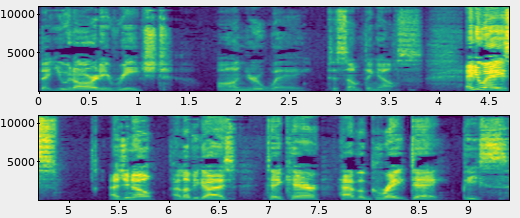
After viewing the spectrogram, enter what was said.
that you had already reached on your way to something else. Anyways, as you know, I love you guys. Take care. Have a great day. Peace.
